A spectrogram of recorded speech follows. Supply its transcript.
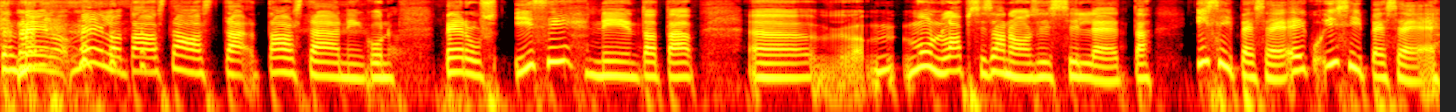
tämän? meillä, on, meillä on taas, taas, tä- taas tämä niin kuin perusisi, niin tota, mun lapsi sanoo siis silleen, että isi pesee, ei kun isi pesee.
